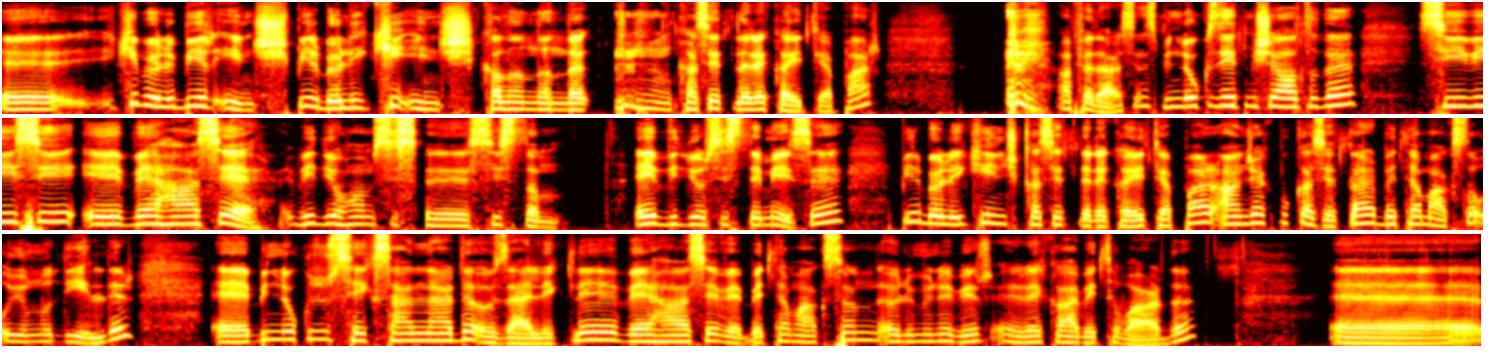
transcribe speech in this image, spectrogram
E, 2 bölü 1 inç, 1 bölü 2 inç kalınlığında kasetlere kayıt yapar. Affedersiniz. 1976'da CVC e, VHS Video Home e, System Ev video sistemi ise 1 bölü 2 inç kasetlere kayıt yapar ancak bu kasetler Betamax'la uyumlu değildir. E, ee, 1980'lerde özellikle VHS ve Betamax'ın ölümüne bir e, rekabeti vardı. E,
